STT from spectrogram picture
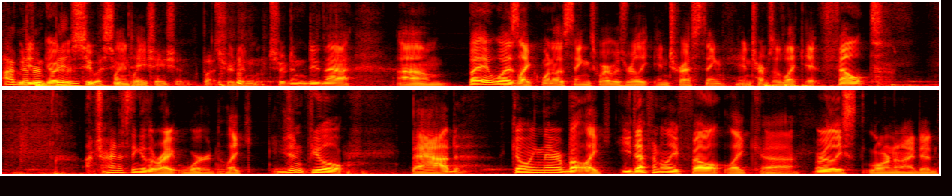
I've We never been to a to soup a soup plantation, but sure didn't sure didn't do that. Um, but it was like one of those things where it was really interesting in terms of like it felt. I'm trying to think of the right word. Like you didn't feel bad going there, but like you definitely felt like, uh, or at least Lauren and I did,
